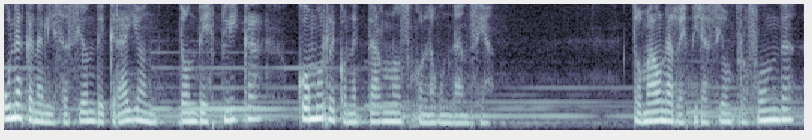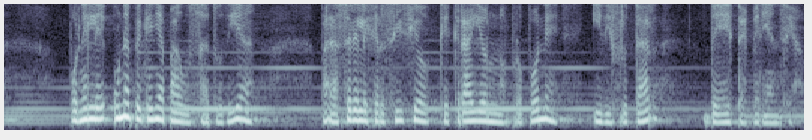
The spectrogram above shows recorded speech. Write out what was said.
una canalización de Crayon donde explica cómo reconectarnos con la abundancia. Toma una respiración profunda, ponele una pequeña pausa a tu día para hacer el ejercicio que Crayon nos propone y disfrutar de esta experiencia.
